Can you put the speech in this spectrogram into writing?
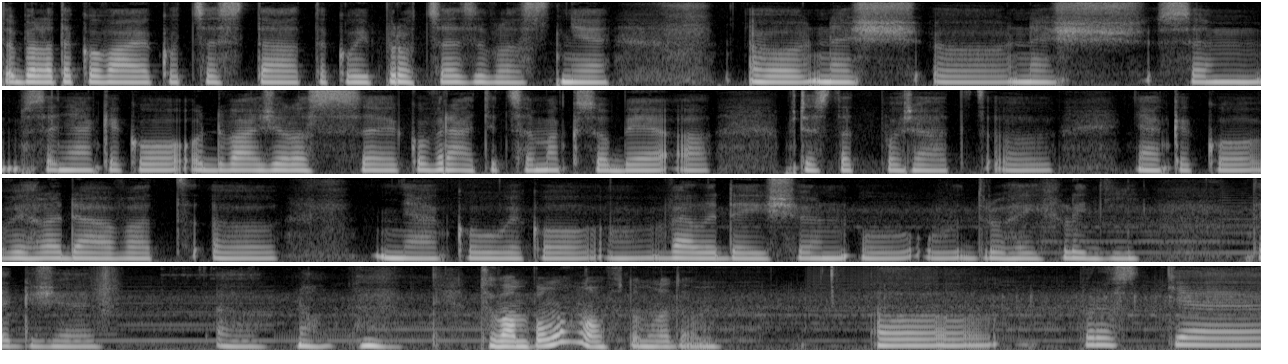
to byla taková jako cesta, takový proces vlastně, uh, než, uh, než jsem se nějak jako odvážila se jako vrátit sama k sobě a přestat pořád nějak jako vyhledávat nějakou jako validation u, u druhých lidí. Takže Uh, no. Co vám pomohlo v tomhle tom? Uh, prostě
